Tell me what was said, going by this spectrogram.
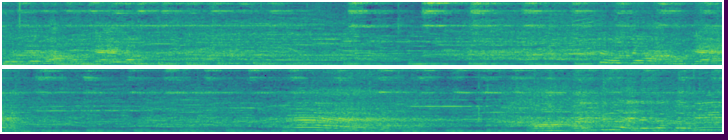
ดูจังหวะของแกครับดูจังหวะของแกแม่ออกไปเรื่อยเลยครับตอนนี้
